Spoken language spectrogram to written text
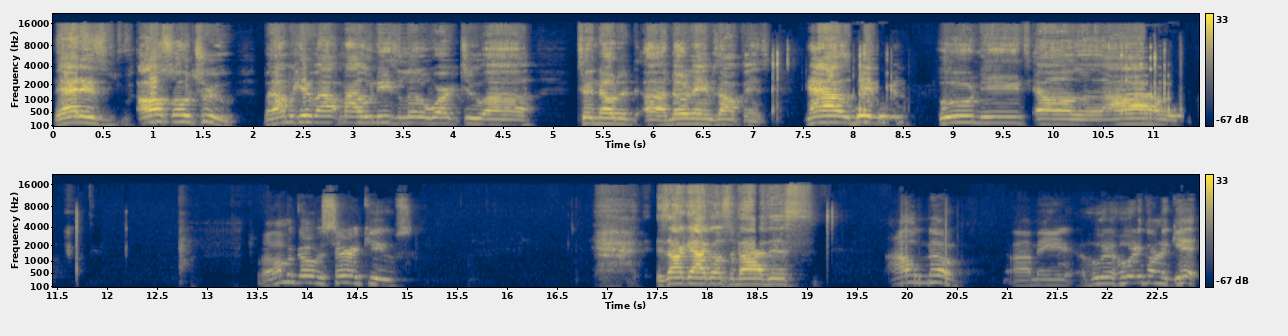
that is also true. But I'm gonna give out my who needs a little work to uh to Notre uh, Notre Dame's offense. Now the big one. Who needs a lot? Of, Well, I'm gonna go with Syracuse. is our guy gonna survive this? I don't know. I mean, who who are they going to get?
